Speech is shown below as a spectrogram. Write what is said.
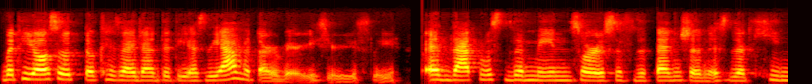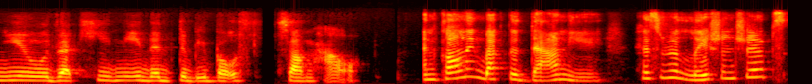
but he also took his identity as the avatar very seriously. And that was the main source of the tension is that he knew that he needed to be both somehow. And calling back to Dany, his relationships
